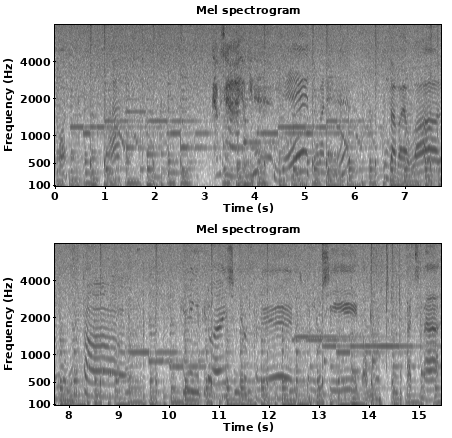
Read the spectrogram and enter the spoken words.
무조건. 아. 가보자. 여기는 이제 들어가는 군가봐요. 와, 이거 너무 좋다. 힐링이 필요한 신비로스는 지금 이곳이 너무 천국 같지만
